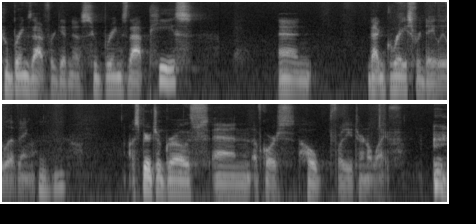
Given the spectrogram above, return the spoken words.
who brings that forgiveness, who brings that peace and that grace for daily living, uh, spiritual growth, and of course, hope for the eternal life.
